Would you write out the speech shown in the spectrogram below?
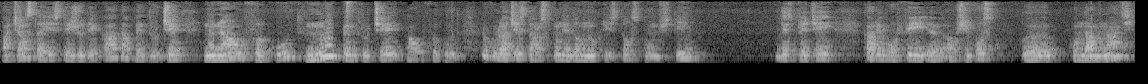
aceasta este judecata pentru ce n-au făcut, nu pentru ce au făcut. Lucrul acesta ar spune Domnul Hristos, cum știm, despre cei care vor fi, uh, au și fost uh, condamnați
